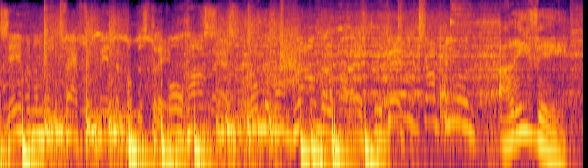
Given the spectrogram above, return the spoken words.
750 meter van de streep. Vol gas. Ronde van Vlaanderen, Parijs-Roubaix. Kampioen. Arrivé.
